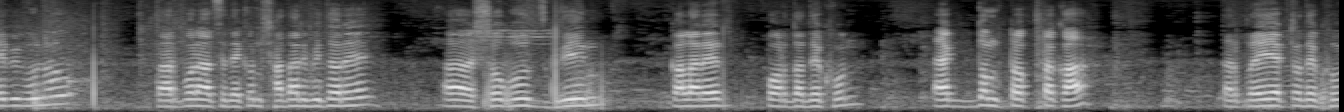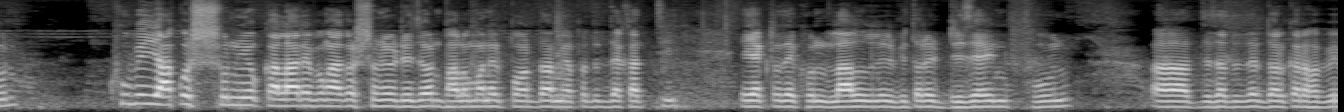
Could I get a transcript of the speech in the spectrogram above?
নেভি ব্লু তারপরে আছে দেখুন, সাদার ভিতরে সবুজ গ্রিন কালারের পর্দা দেখুন, একদম টকটকা। তারপরে এই একটা দেখুন খুবই আকর্ষণীয় কালার এবং আকর্ষণীয় ডিজাইন ভালো মানের পর্দা আমি আপনাদের দেখাচ্ছি। এই একটা দেখুন, লালের ভিতরে ডিজাইন ফুল। যাদের দরকার হবে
